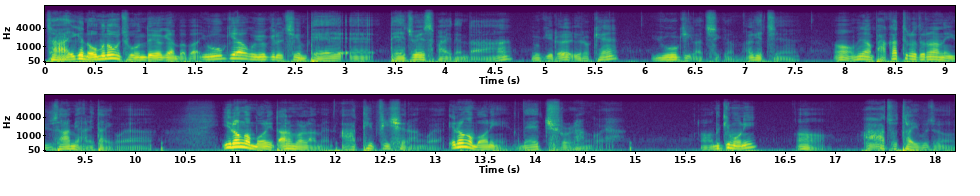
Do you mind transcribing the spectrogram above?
자 이게 너무너무 좋은데 여기 한번 봐봐. 여기하고 여기를 지금 대, 에, 대조해서 봐야 된다. 여기를 이렇게 여기가 지금. 알겠지? 어 그냥 바깥으로 드러나는 유사함이 아니다 이거야. 이런 건 뭐니? 다른 말로 하면 artificial한 거야. 이런 건 뭐니? 내추럴한 거야. 어 느낌 오니? 어 아 좋다 이거죠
